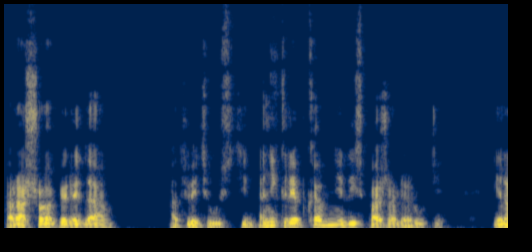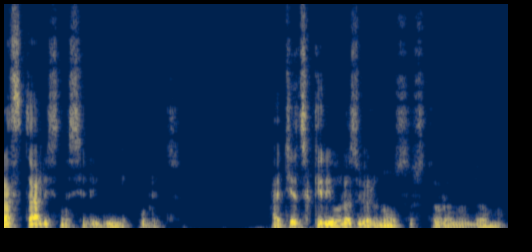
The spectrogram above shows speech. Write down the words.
Хорошо, передам, ответил Устин. Они крепко обнялись, пожали руки и расстались на середине улицы. Отец Кирилл развернулся в сторону дома.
